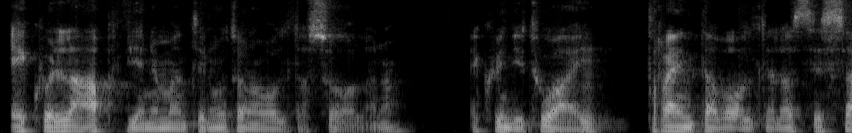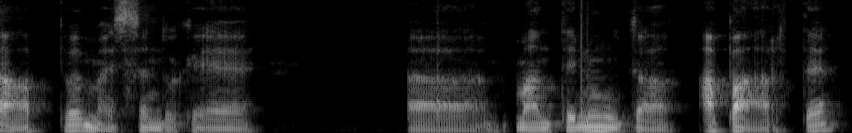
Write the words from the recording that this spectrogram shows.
e quell'app viene mantenuta una volta sola, no? E quindi tu hai 30 mm. volte la stessa app, ma essendo che uh, mantenuta a parte,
